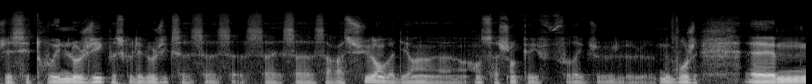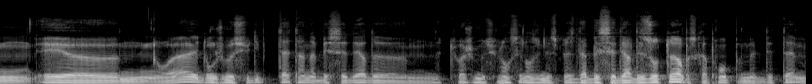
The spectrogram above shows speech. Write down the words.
J'ai essayé de trouver une logique parce que les logiques ça, rassure, on va dire, hein, en sachant qu'il faudrait que je. je- mais bon, euh, et euh, ouais, donc je me suis dit peut-être un abécédaire de. Tu vois, je me suis lancé dans une espèce d'abécédaire des auteurs parce qu'après on peut mettre des thèmes,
